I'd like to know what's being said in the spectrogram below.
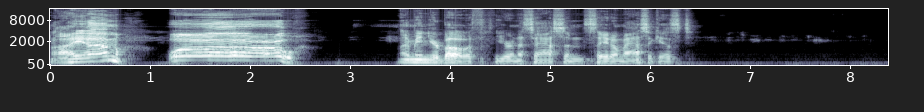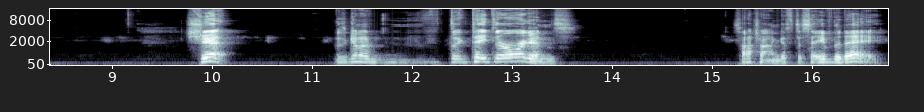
I am. Whoa! I mean, you're both. You're an assassin sadomasochist. Shit! Is gonna take their organs. Sachan gets to save the day.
